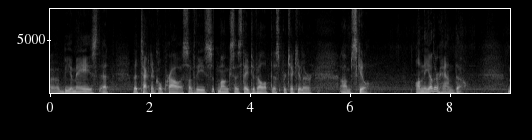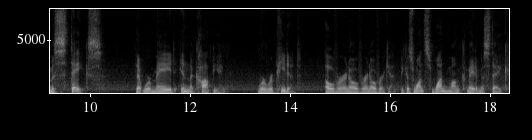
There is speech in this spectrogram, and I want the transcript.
uh, be amazed at the technical prowess of these monks as they develop this particular um, skill. On the other hand, though, mistakes that were made in the copying were repeated over and over and over again. Because once one monk made a mistake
